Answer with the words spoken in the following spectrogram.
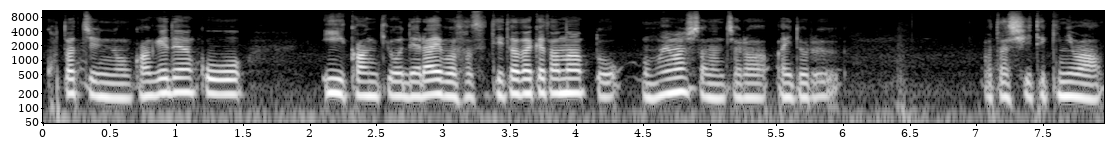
子たちのおかげでこういい環境でライブをさせていただけたなと思いましたなんちゃらアイドル私的には。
